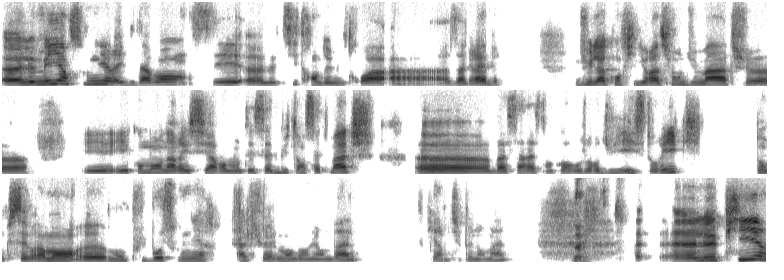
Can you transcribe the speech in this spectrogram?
le meilleur souvenir, évidemment, c'est le titre en 2003 à Zagreb. Vu la configuration du match et, et, comment on a réussi à remonter cette but en sept matchs, euh, bah, ça reste encore aujourd'hui historique. Donc c'est vraiment euh, mon plus beau souvenir actuellement dans le handball, ce qui est un petit peu normal. Ouais. Euh, le pire,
